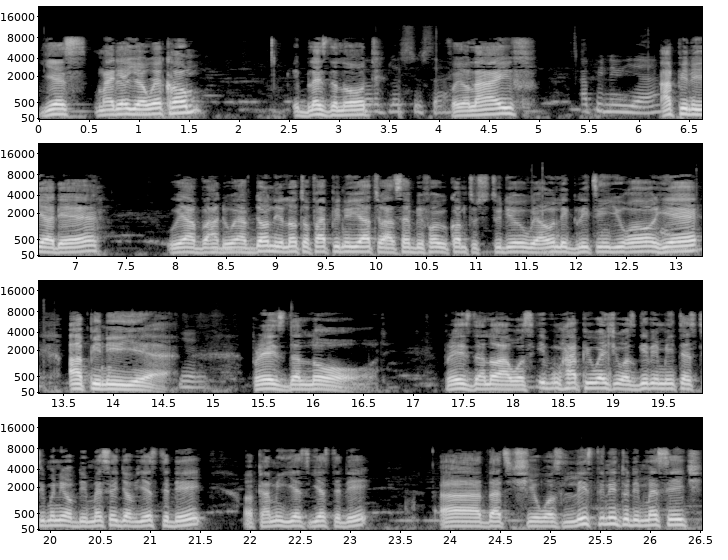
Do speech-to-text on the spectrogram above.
Yes, my dear, you are welcome. We bless the Lord God bless you, sir. for your life. Happy New Year. Happy New Year, there. We have had, we have done a lot of Happy New Year to ourselves before we come to studio. We are only greeting you all here. Happy New Year. Yes. Praise the Lord. Praise the Lord. I was even happy when she was giving me testimony of the message of yesterday, or coming yes, yesterday, uh, that she was listening to the message,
